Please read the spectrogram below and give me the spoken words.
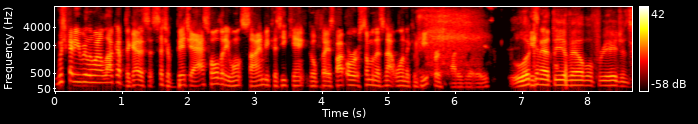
which guy do you really want to lock up? The guy that's such a bitch asshole that he won't sign because he can't go play a spot, or someone that's not willing to compete for a spot at least. looking at the available free agents,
